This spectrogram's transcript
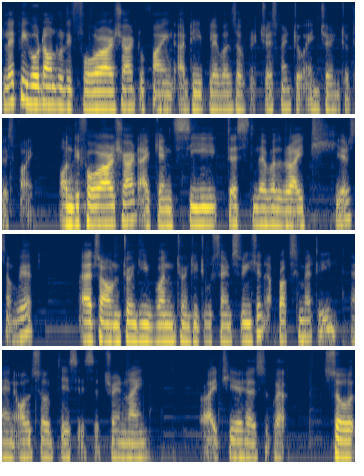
let me go down to the 4 hour chart to find a deep levels of retracement to enter into this fight. On the 4 hour chart, I can see this level right here somewhere at around 21 22 cents region approximately. And also this is a trend line right here as well. So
